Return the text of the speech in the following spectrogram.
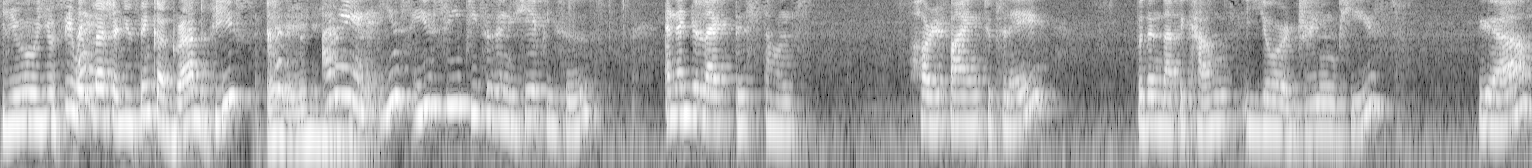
You you see Whiplash and you think a grand piece? Hey. I mean, you you see pieces and you hear pieces, and then you're like, this sounds horrifying to play, but then that becomes your dream piece. Yeah,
